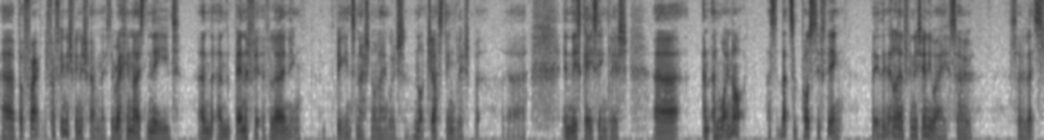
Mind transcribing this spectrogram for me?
uh, but for, for Finnish Finnish families, they recognise the need and and the benefit of learning a big international language, not just English, but uh, in this case English, uh, and and why not? That's that's a positive thing. They they're going to learn Finnish anyway, so so let's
